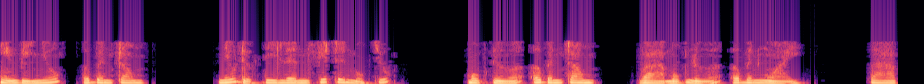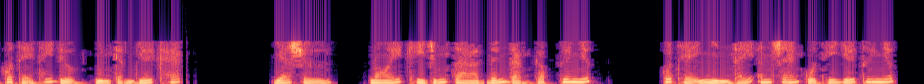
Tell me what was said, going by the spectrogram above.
hiện bị nhốt ở bên trong. Nếu được đi lên phía trên một chút, một nửa ở bên trong và một nửa ở bên ngoài, ta có thể thấy được những cảnh giới khác. Giả sử nói khi chúng ta đến đẳng cấp thứ nhất, có thể nhìn thấy ánh sáng của thế giới thứ nhất.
